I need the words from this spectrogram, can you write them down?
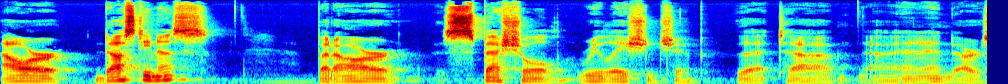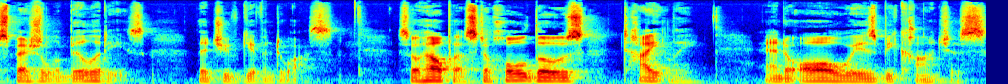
our dustiness, but our special relationship that uh, and our special abilities that you've given to us. So help us to hold those tightly and to always be conscious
